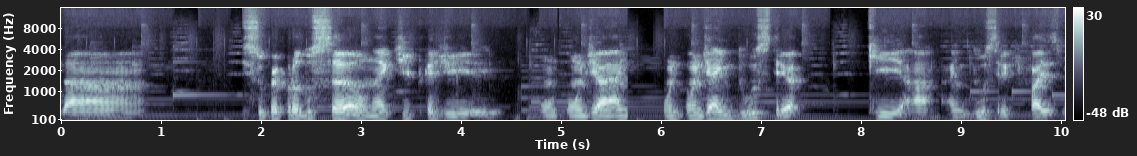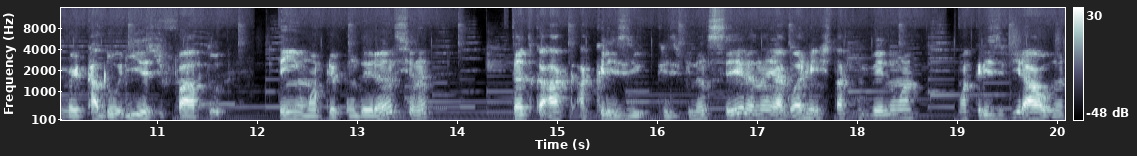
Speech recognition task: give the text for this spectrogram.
Da, de superprodução, né? Típica de onde a, onde a indústria que a, a indústria que faz mercadorias de fato tem uma preponderância, né? Tanto a, a crise, crise financeira, né? E agora a gente está vivendo uma, uma crise viral, né?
